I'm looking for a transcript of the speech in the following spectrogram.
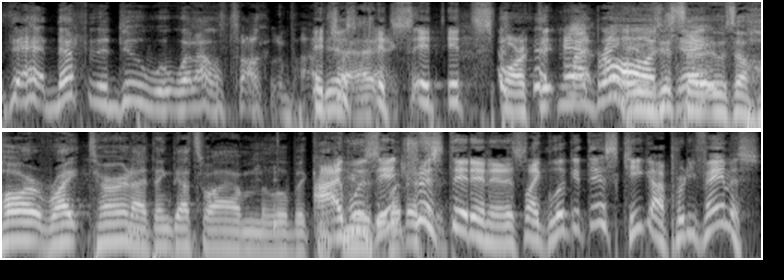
That had nothing to do with what I was talking about. It just I- it's it, it sparked it in my At brain. It was just Jay. a, it was a hard right turn. I think that's why I'm a little bit. I was interested in it. It's like, look at this. Key got pretty famous.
